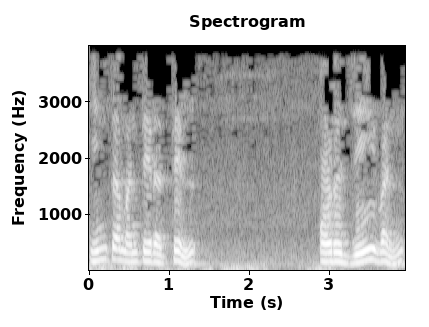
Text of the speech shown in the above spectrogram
இந்த மந்திரத்தில் ஒரு ஜீவன்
